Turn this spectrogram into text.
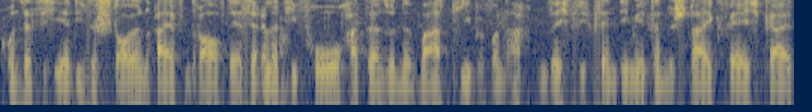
grundsätzlich eher diese Stollenreifen drauf. Der ist ja relativ hoch, hat also eine Warttiefe von 68 Zentimetern, eine Steigfähigkeit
